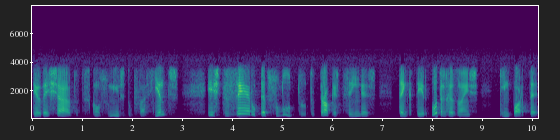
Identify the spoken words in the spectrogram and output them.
ter deixado de se consumir estupefacientes, este zero absoluto de trocas de seringas tem que ter outras razões que importa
